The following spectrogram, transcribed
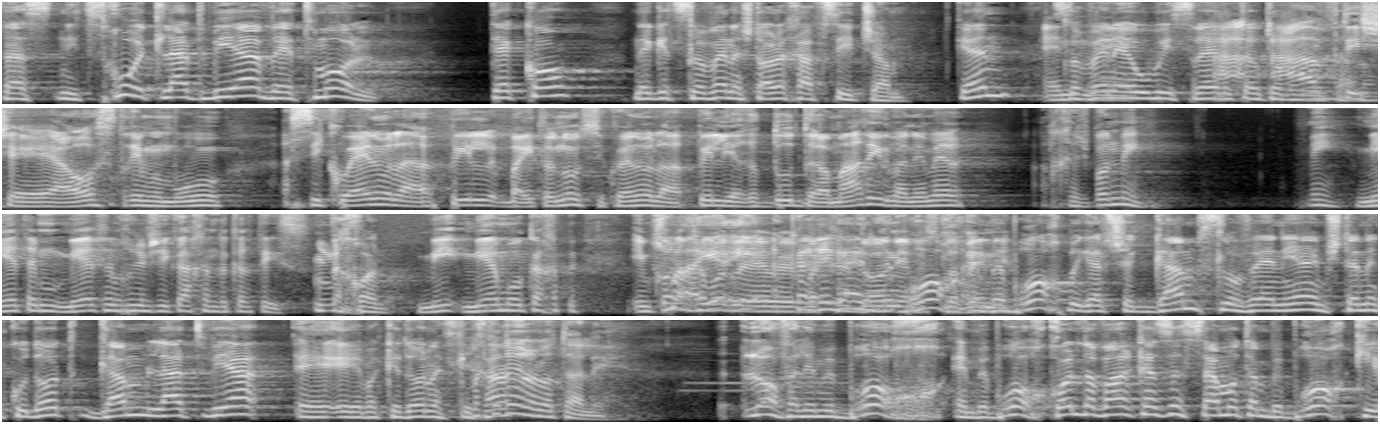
ואז ניצחו את לטביה, ואתמול, תיקו נגד סלובניה, שאתה הולך להפסיד שם. כן? סלובניה היו בישראל יותר טובים מאיתנו. אהבתי שהאוסטרים אמרו, סיכויינו להפיל, בעיתונות, סיכויינו להפיל ירדו דרמטית, ואני אומר, על חשבון מי? מי? מי אתם, מי אתם חושבים שיקח לכם את הכרטיס? נכון. מי, מי אמור לקחת, עם כל הכבוד למקדוניה בברוך, הם וסלובניה. בברוך בגלל שגם סלובניה עם שתי נקודות, גם לטביה, אה, אה, מקדוניה, סליחה. מקדוניה לא תעלה. לא, אבל הם בברוך, הם בברוך. כל דבר כזה שם אותם בברוך, כי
